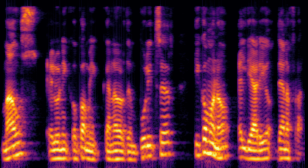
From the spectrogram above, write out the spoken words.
Maus, el único cómic ganador de un Pulitzer, y, como no, el diario de Ana Frank.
